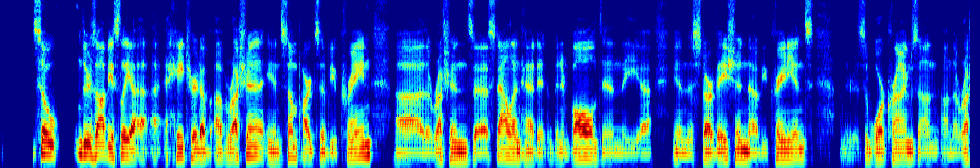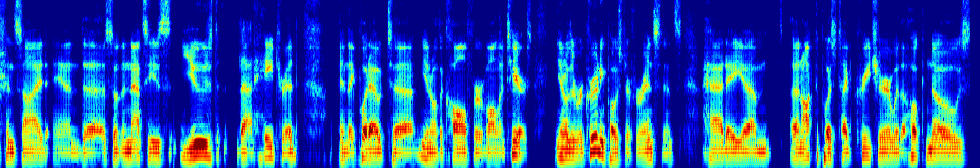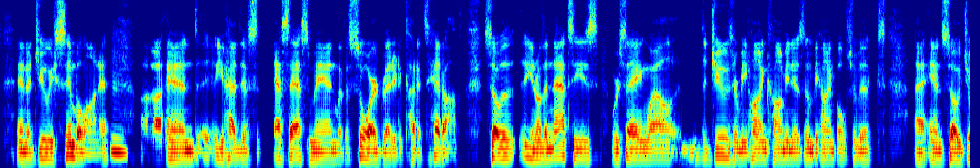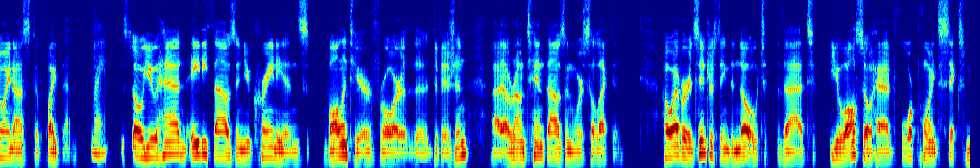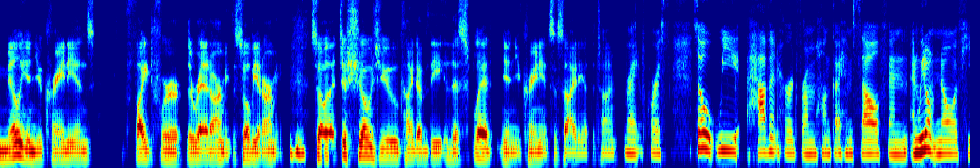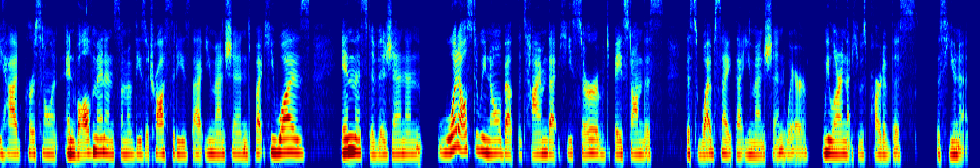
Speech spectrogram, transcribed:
So there's obviously a, a, hatred of, of Russia in some parts of Ukraine. Uh, the Russians, uh, Stalin had been involved in the uh, in the starvation of Ukrainians. There's war crimes on on the Russian side, and uh, so the Nazis used that hatred, and they put out uh, you know the call for volunteers. You know, the recruiting poster, for instance, had a um, an octopus type creature with a hook nose and a Jewish symbol on it. Mm. Uh, and you had this SS man with a sword ready to cut its head off. So, you know, the Nazis were saying, well, the Jews are behind communism, behind Bolsheviks. Uh, and so join us to fight them. Right. So you had 80,000 Ukrainians volunteer for the division. Uh, around 10,000 were selected. However, it's interesting to note that you also had 4.6 million Ukrainians fight for the Red Army, the Soviet Army. Mm-hmm. So that just shows you kind of the the split in Ukrainian society at the time. Right, of course. So we haven't heard from Hunka himself and and we don't know if he had personal involvement in some of these atrocities that you mentioned, but he was in this division and what else do we know about the time that he served based on this this website that you mentioned where we learned that he was part of this this unit?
